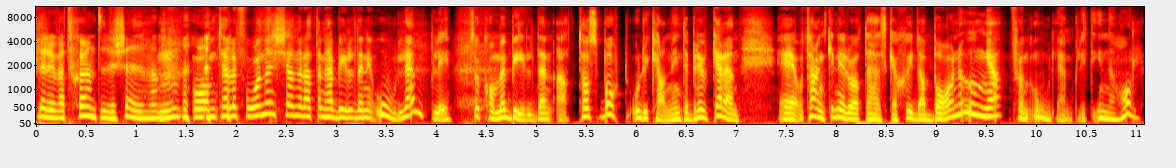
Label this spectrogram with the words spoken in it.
Det hade varit skönt i och för sig, men... Mm. och om telefonen känner att den här bilden är olämplig så kommer bilden att tas bort och du kan inte bruka den. Eh, och tanken är då att det här ska skydda barn och unga från olämpligt innehåll.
